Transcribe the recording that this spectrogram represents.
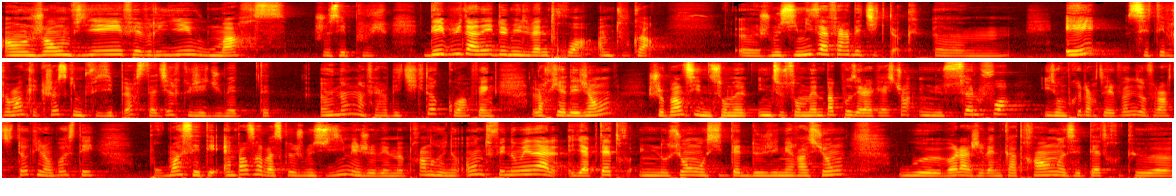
en janvier, février ou mars, je sais plus. Début d'année 2023, en tout cas. Euh, je me suis mise à faire des TikTok. Euh, et c'était vraiment quelque chose qui me faisait peur, c'est-à-dire que j'ai dû mettre peut-être un an à faire des TikTok, quoi. Enfin, alors qu'il y a des gens, je pense, ils ne, se sont même pas posé la question une seule fois. Ils ont pris leur téléphone, ils ont fait leur TikTok, ils l'ont posté. Pour moi, c'était impensable parce que je me suis dit, mais je vais me prendre une honte phénoménale. Il y a peut-être une notion aussi peut-être de génération où, euh, voilà, j'ai 24 ans, c'est peut-être que euh,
